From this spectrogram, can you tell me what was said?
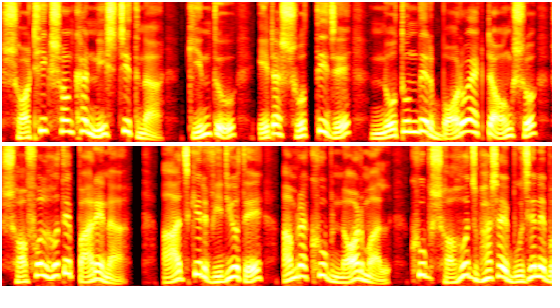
সঠিক সংখ্যা নিশ্চিত না, কিন্তু এটা সত্যি যে নতুনদের বড় একটা অংশ সফল হতে পারে না। আজকের ভিডিওতে আমরা খুব নর্মাল, খুব সহজ ভাষায় বুঝে নেব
